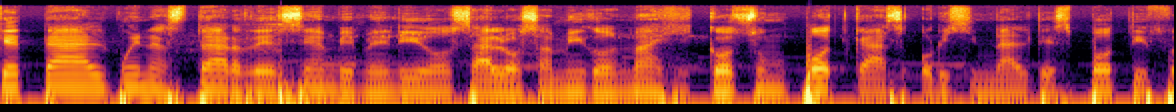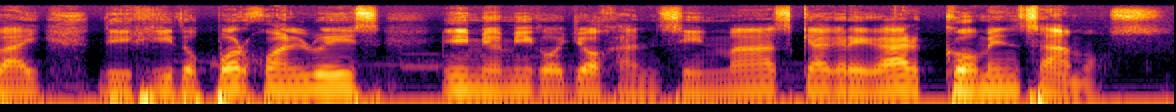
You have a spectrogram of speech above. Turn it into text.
¿Qué tal? Buenas tardes, sean bienvenidos a Los Amigos Mágicos, un podcast original de Spotify dirigido por Juan Luis y mi amigo Johan. Sin más que agregar, comenzamos.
